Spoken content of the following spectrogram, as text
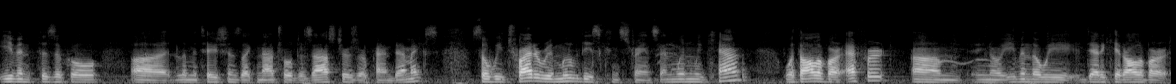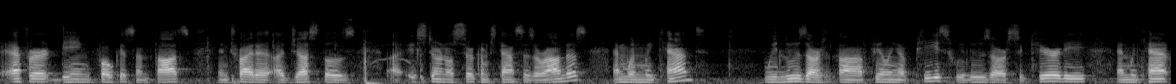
even physical uh, limitations like natural disasters or pandemics. So we try to remove these constraints, and when we can't, with all of our effort, um, you know, even though we dedicate all of our effort, being, focus, and thoughts, and try to adjust those uh, external circumstances around us, and when we can't, we lose our uh, feeling of peace, we lose our security, and we can't,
